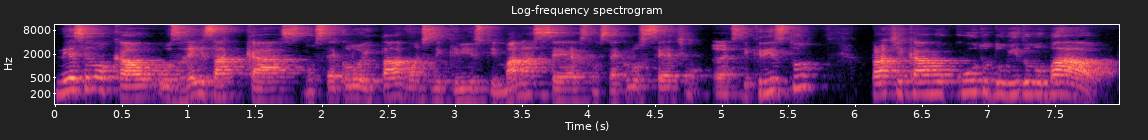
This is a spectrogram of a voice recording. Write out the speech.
Nesse local, os reis Acás, no século VIII a.C., e Manassés, no século VII a.C., praticaram o culto do ídolo Baal.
